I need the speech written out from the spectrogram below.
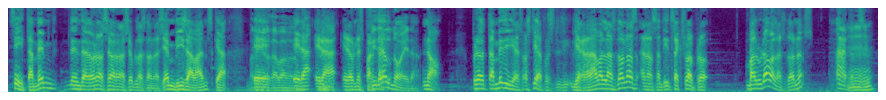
Sí, també hem, hem de veure la seva relació amb les dones. Ja hem vist abans que eh, era, era, era un espectacle. Fidel no era. No, però també diries, hòstia, doncs li, li agradaven les dones en el sentit sexual, però valorava les dones en atenció. Mm -hmm.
